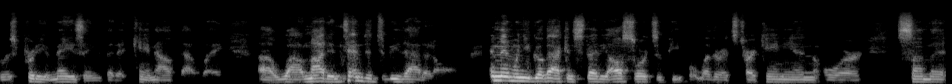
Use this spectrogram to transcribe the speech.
was pretty amazing that it came out that way, uh, while not intended to be that at all. And then when you go back and study all sorts of people, whether it's Tarkanian or Summitt,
